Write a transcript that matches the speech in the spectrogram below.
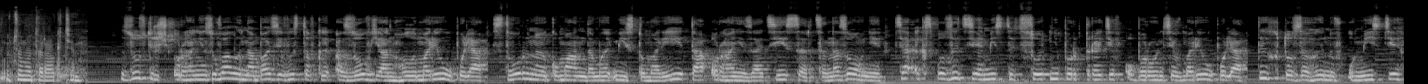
у цьому теракті. Зустріч організували на базі виставки Азов Янголи Маріуполя, створеної командами Місто Марії та організації Серце назовні. Ця експозиція містить сотні портретів оборонців Маріуполя, тих, хто загинув у місті,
